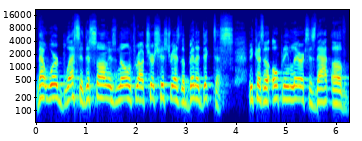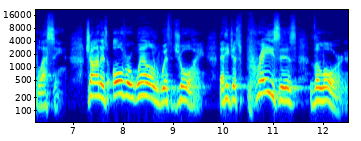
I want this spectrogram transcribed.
That word blessed, this song is known throughout church history as the Benedictus because the opening lyrics is that of blessing. John is overwhelmed with joy that he just praises the Lord.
